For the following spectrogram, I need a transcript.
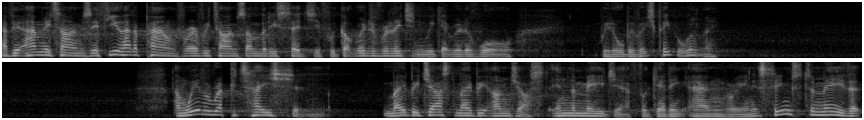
have you, how many times, if you had a pound for every time somebody said, if we got rid of religion, we get rid of war, we'd all be rich people, wouldn't we? And we have a reputation, maybe just, maybe unjust, in the media for getting angry. And it seems to me that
